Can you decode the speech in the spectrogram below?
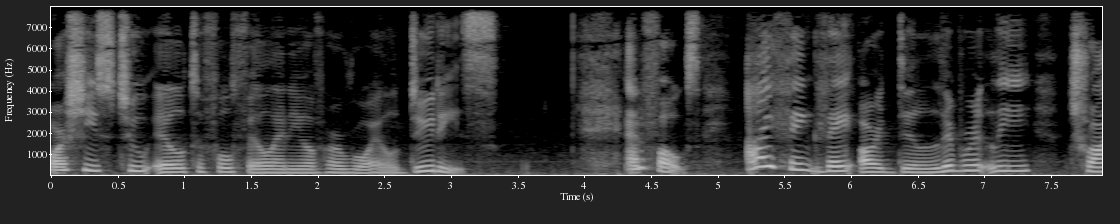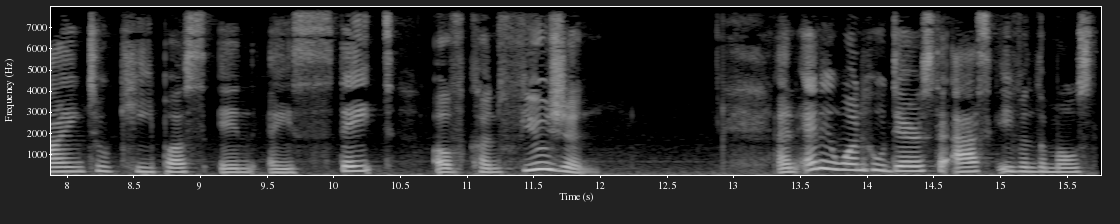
or she's too ill to fulfill any of her royal duties. And, folks, I think they are deliberately trying to keep us in a state of confusion. And anyone who dares to ask even the most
